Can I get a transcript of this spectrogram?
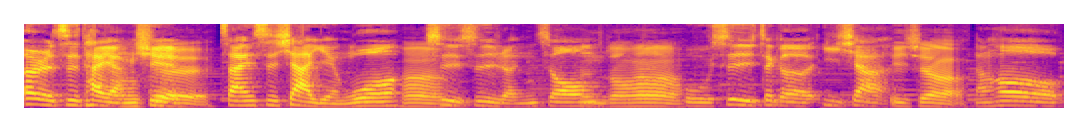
二是太阳穴，三是下眼窝，四是人中，人中，五是这个腋下，腋下，然后。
